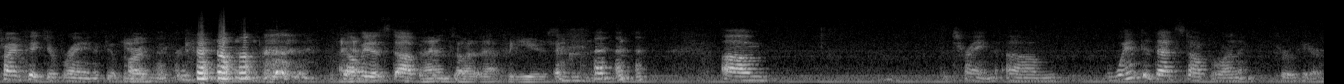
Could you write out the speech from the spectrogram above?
trying to pick your brain, if you'll pardon me for I Tell me hadn't- to stop. I hadn't thought of that for years. Um, the train, um, when did that stop running through here?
